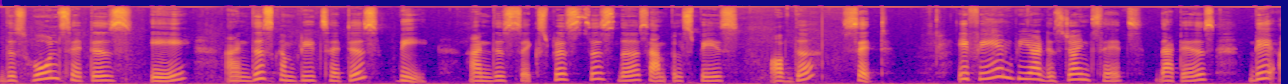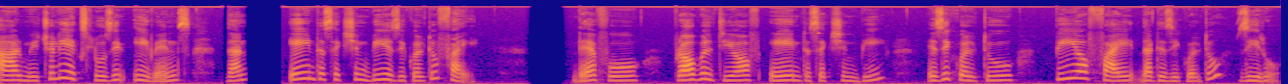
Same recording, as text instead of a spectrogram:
this whole set is A and this complete set is B and this expresses the sample space of the set. If A and B are disjoint sets that is they are mutually exclusive events then A intersection B is equal to phi. Therefore, probability of A intersection B is equal to P of phi that is equal to 0.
